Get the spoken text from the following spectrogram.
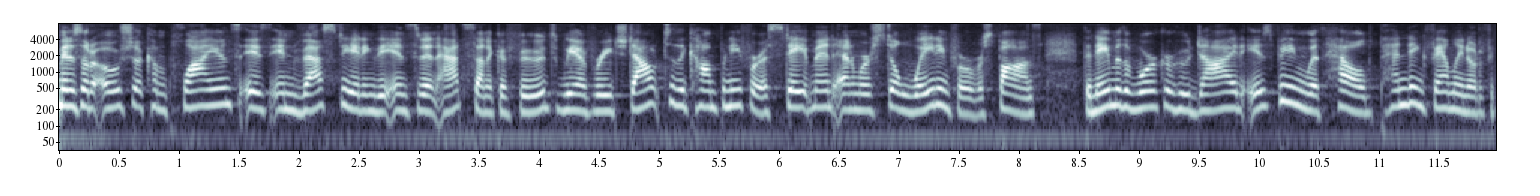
Minnesota OSHA Compliance is investigating the incident at Seneca Foods. We have reached out to the company for a statement and we're still waiting for a response. The name of the worker who died is being withheld pending family notification.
